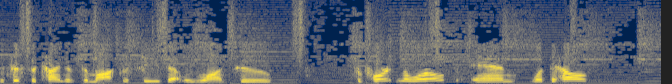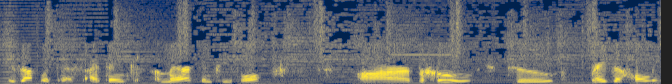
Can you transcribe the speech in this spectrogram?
is this the kind of democracy that we want to support in the world? And what the hell is up with this? I think American people are behooved to raise a holy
